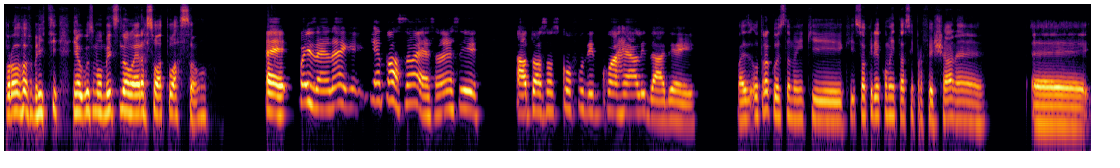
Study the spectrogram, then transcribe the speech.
provavelmente em alguns momentos não era só atuação. É, pois é, né? Que atuação é essa, né? Se a atuação se confundindo com a realidade aí. Mas outra coisa também que, que só queria comentar assim para fechar, né? É,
